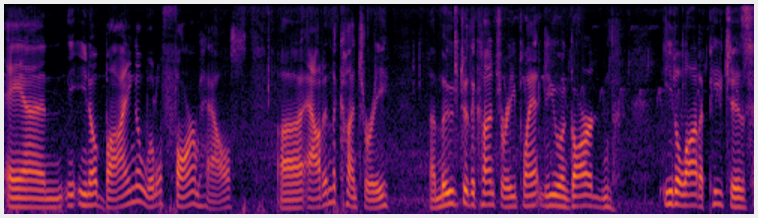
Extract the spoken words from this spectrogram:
and you know buying a little farmhouse uh, out in the country uh, move to the country plant you a garden eat a lot of peaches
